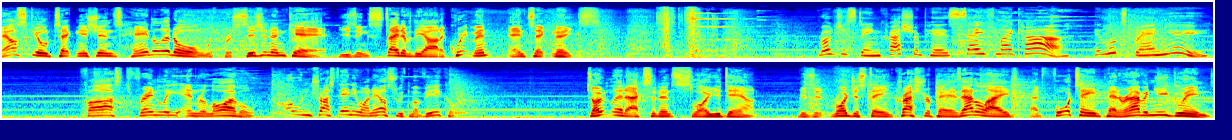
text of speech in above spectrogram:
our skilled technicians handle it all with precision and care, using state of the art equipment and techniques. Roger Steen Crash Repairs saved my car. It looks brand new. Fast, friendly, and reliable. I wouldn't trust anyone else with my vehicle. Don't let accidents slow you down. Visit Roger Steen Crash Repairs Adelaide at 14 Penner Avenue, Glynde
